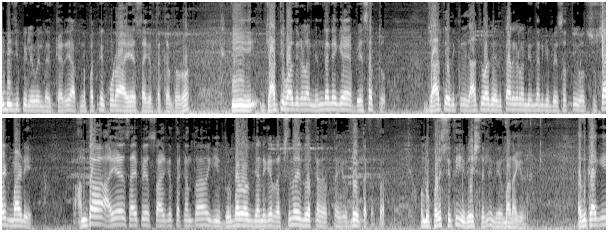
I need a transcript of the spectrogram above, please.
ಎ ಡಿ ಜಿ ಪಿ ಲೆವೆಲ್ನ ಅಧಿಕಾರಿ, ಆತನ ಪತ್ನಿ ಕೂಡ ಐ ಎ ಎಸ್ ಆಗಿರ್ತಕ್ಕಂಥವ್ರು. ಈ ಜಾತಿವಾದಿಗಳ ನಿಂದನೆಗೆ ಬೇಸತ್ತು, ಜಾತಿ ಅಧಿಕ, ಜಾತಿವಾದಿ ಅಧಿಕಾರಿಗಳ ನಿಂದನೆಗೆ ಬೇಸತ್ತು, ಇವತ್ತು ಸುಸೈಡ್ ಮಾಡಿ ಅಂಥ I A S I P S ಆಗಿರ್ತಕ್ಕಂಥ ಈ ದುರ್ಬಲ ಜನರಿಗೆ ರಕ್ಷಣೆ ಇರದೇ ಇರತಕ್ಕಂಥ ಒಂದು ಪರಿಸ್ಥಿತಿ ಈ ದೇಶದಲ್ಲಿ ನಿರ್ಮಾಣ ಆಗಿದೆ. ಅದಕ್ಕಾಗಿ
